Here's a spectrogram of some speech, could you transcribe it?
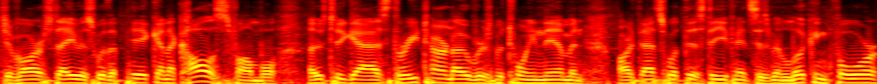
Javaris Davis with a pick and a Collis fumble. Those two guys, three turnovers between them, and Mark, that's what this defense has been looking for.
